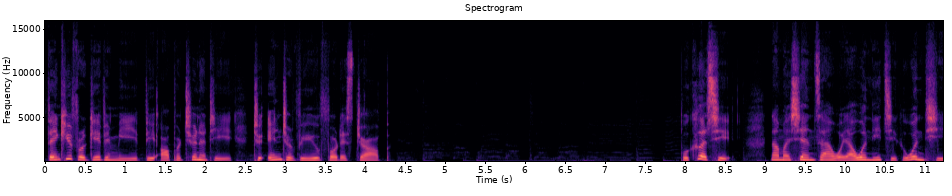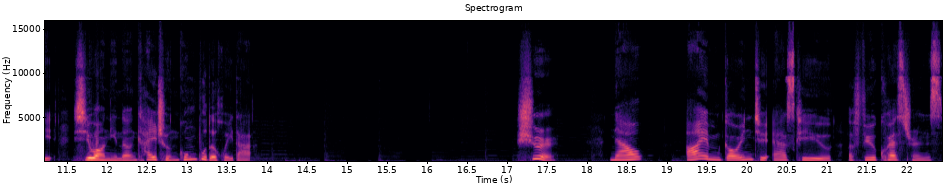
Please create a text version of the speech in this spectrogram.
Thank you for giving me the opportunity to interview for this job. 不客气。那么现在我要问你几个问题，希望你能开诚公布的回答。Sure. Now I am going to ask you a few questions.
